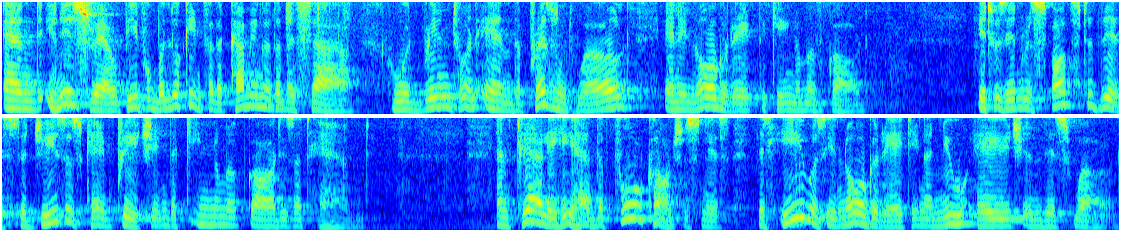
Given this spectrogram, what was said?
And in Israel, people were looking for the coming of the Messiah who would bring to an end the present world and inaugurate the kingdom of God. It was in response to this that Jesus came preaching, The kingdom of God is at hand. And clearly, he had the full consciousness that he was inaugurating a new age in this world.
